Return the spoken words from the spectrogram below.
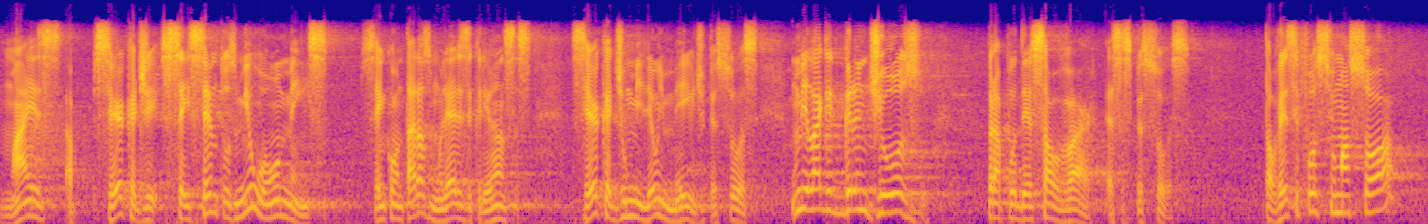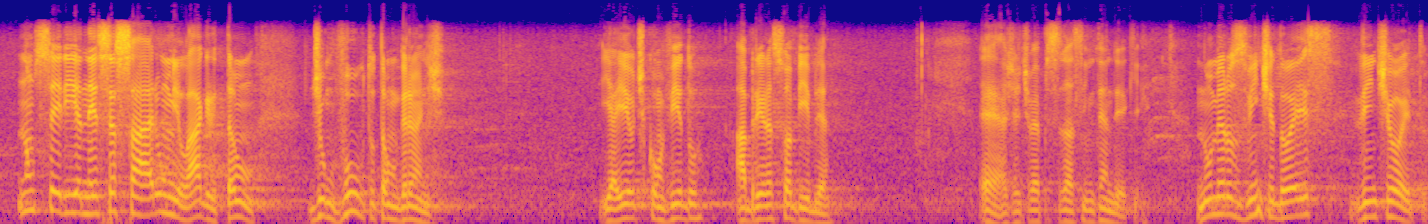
mais cerca de 600 mil homens, sem contar as mulheres e crianças, cerca de um milhão e meio de pessoas. Um milagre grandioso para poder salvar essas pessoas. Talvez se fosse uma só, não seria necessário um milagre tão de um vulto tão grande. E aí eu te convido a abrir a sua Bíblia. É, a gente vai precisar se entender aqui. Números 22, 28.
